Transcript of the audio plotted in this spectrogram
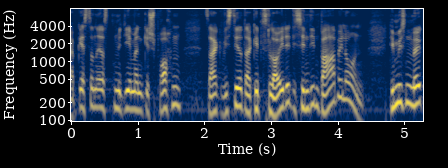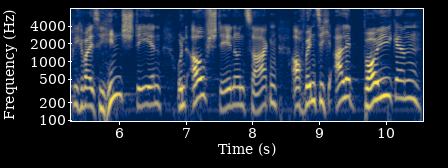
Ich habe gestern erst mit jemandem gesprochen, sage, wisst ihr, da gibt es Leute, die sind in Babylon. Die müssen möglicherweise hinstehen und aufstehen und sagen, auch wenn sich alle beugen,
